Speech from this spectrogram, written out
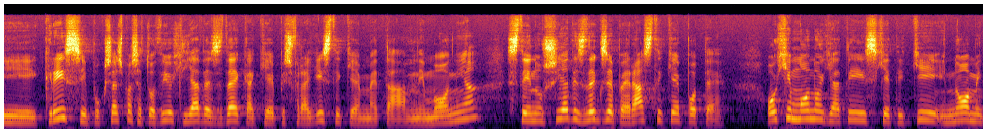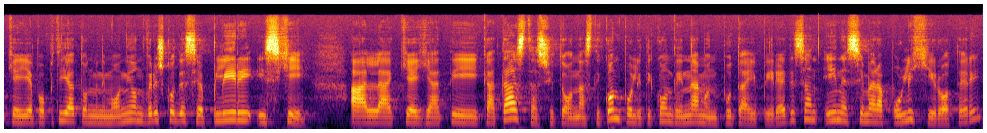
Η κρίση που ξέσπασε το 2010 και επισφραγίστηκε με τα μνημόνια, στην ουσία της δεν ξεπεράστηκε ποτέ. Όχι μόνο γιατί οι σχετικοί νόμοι και η εποπτεία των μνημονίων βρίσκονται σε πλήρη ισχύ, αλλά και γιατί η κατάσταση των αστικών πολιτικών δυνάμεων που τα υπηρέτησαν είναι σήμερα πολύ χειρότερη,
